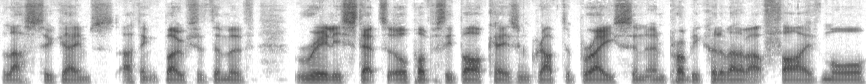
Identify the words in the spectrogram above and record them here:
the last two games. I think both of them have really stepped it up. Obviously, Barkhuizen grabbed a brace and, and probably could have had about five more.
